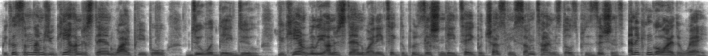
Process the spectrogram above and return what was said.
because sometimes you can't understand why people do what they do. You can't really understand why they take the position they take, but trust me, sometimes those positions, and it can go either way.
